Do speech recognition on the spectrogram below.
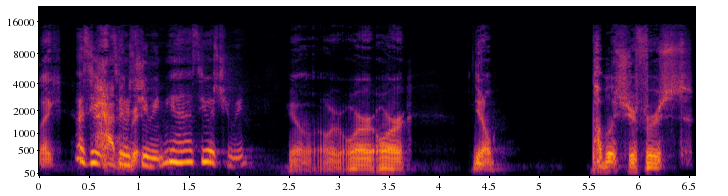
Like I see, I see what you mean. Yeah, I see what you mean. you know, or or or you know, publish your first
